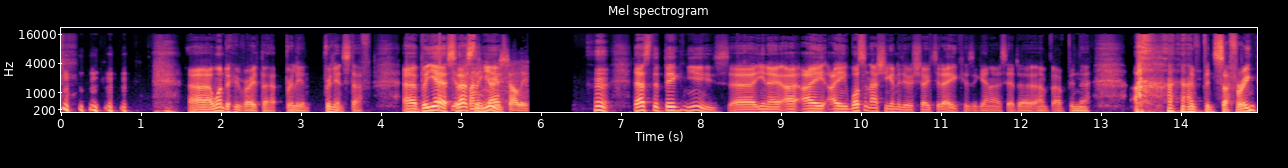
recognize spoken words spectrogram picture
uh, I wonder who wrote that. Brilliant, brilliant stuff. Uh, but yeah, so that's the news. that's the big news. Uh, you know, I, I, I wasn't actually going to do a show today because, again, I said uh, I've, I've been uh, I've been suffering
